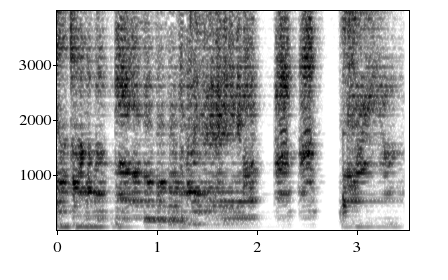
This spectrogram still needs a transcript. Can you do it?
Shut up.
